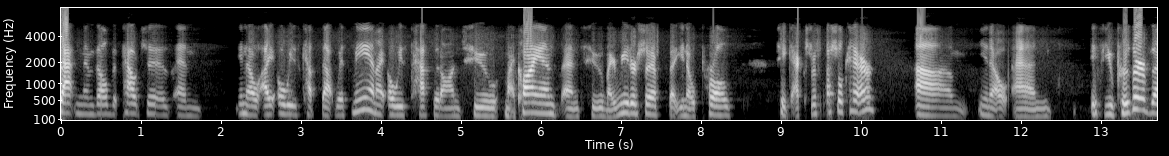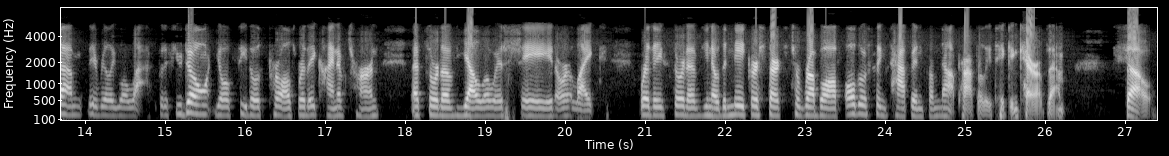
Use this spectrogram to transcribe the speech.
satin and velvet pouches, and you know, I always kept that with me and I always pass it on to my clients and to my readership that, you know, pearls take extra special care. Um, you know, and if you preserve them, they really will last. But if you don't, you'll see those pearls where they kind of turn that sort of yellowish shade or like where they sort of, you know, the nacre starts to rub off. All those things happen from not properly taking care of them. So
